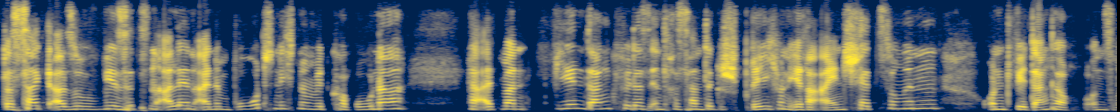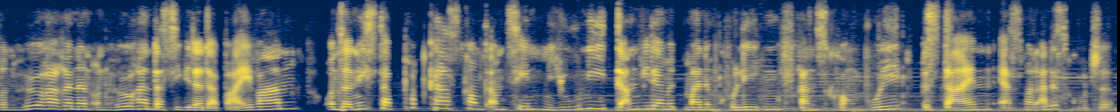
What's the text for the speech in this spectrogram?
Das zeigt also, wir sitzen alle in einem Boot, nicht nur mit Corona. Herr Altmann, vielen Dank für das interessante Gespräch und Ihre Einschätzungen. Und wir danken auch unseren Hörerinnen und Hörern, dass Sie wieder dabei waren. Unser nächster Podcast kommt am 10. Juni, dann wieder mit meinem Kollegen Franz Kongbui. Bis dahin erstmal alles Gute.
